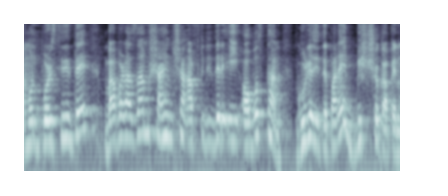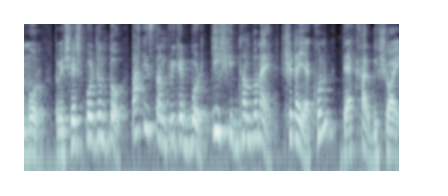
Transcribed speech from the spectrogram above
এমন পরিস্থিতিতে বাবার আজম, শাহিন শাহ আফ্রিদিদের এই অবস্থান ঘুরিয়ে দিতে পারে বিশ্বকাপের মোড়। তবে শেষ পর্যন্ত পাকিস্তান ক্রিকেট বোর্ড কি সিদ্ধান্ত নেয়, সেটাই এখন দেখার বিষয়।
